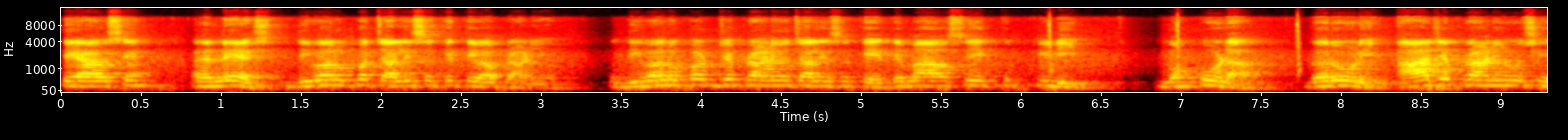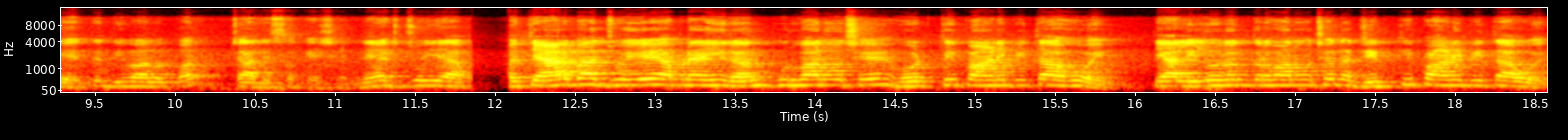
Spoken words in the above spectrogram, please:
તે આવશે. અને નેક્સ્ટ, દિવાલ ઉપર ચાલી શકે તેવા પ્રાણીઓ દિવાલ ઉપર જે પ્રાણીઓ ચાલી શકે તેમાં આવશે એક તો કીડી, મકોડા, ગરોળી, આ જે પ્રાણીઓ છે તે દિવાલ ઉપર ચાલી શકે છે. નેક્સ્ટ જોઈએ આપણે ત્યારબાદ જોઈએ આપણે અહીં રંગ પૂરવાનો છે, હોઠથી પાણી પીતા હોય, ત્યાં લીલો રંગ કરવાનો છે અને જીભથી પાણી પીતા હોય,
